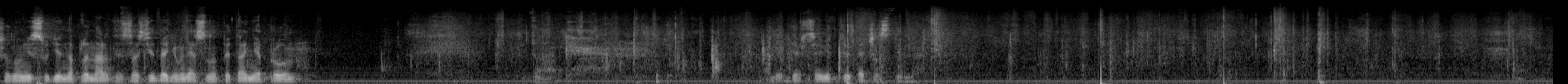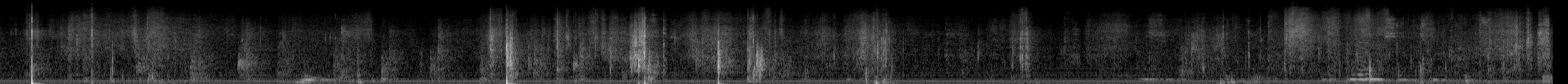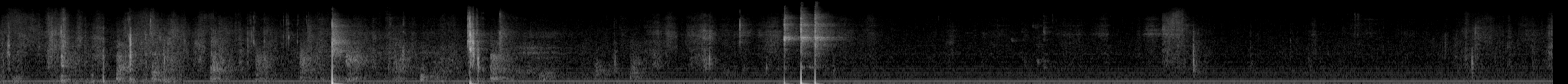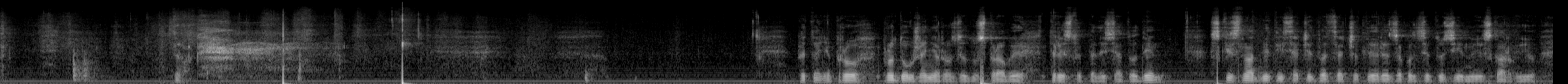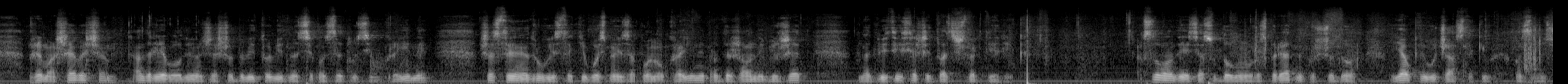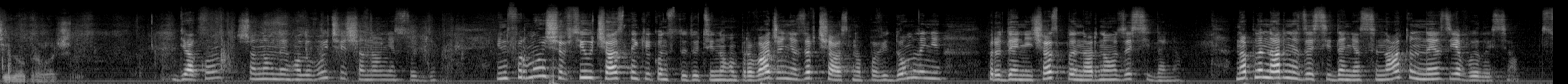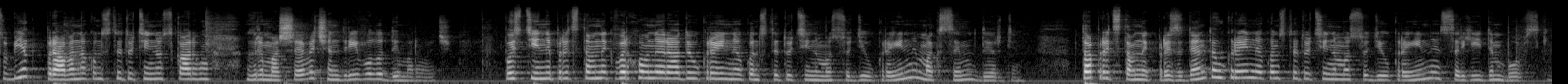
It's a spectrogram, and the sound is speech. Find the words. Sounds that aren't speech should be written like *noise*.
Шановні судді, на пленарне засідання внесено питання про. Так. Де ж це відкрита частина? Так. Питання про продовження розгляду справи 351 з кисна 2024 за конституційною скаргою Гримашевича Андрія Володимировича щодо відповідності Конституції України, частини 2 статті 8 Закону України про державний бюджет на 2024 рік. Слово надається судовому розпоряднику щодо явки учасників конституційного провадження. Дякую, шановний головуючий, шановні судді. Інформую, що всі учасники конституційного провадження завчасно повідомлені про час пленарного засідання. На пленарне засідання Сенату не з'явилися суб'єкт права на конституційну скаргу Гримашевич Андрій Володимирович, постійний представник Верховної Ради України у Конституційному суді України Максим Дирдін та представник президента України у Конституційному суді України Сергій Дембовський.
